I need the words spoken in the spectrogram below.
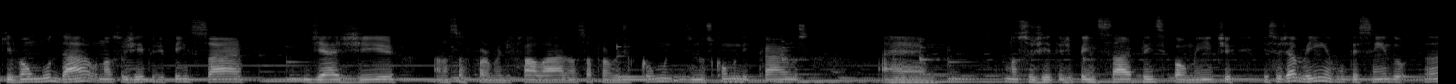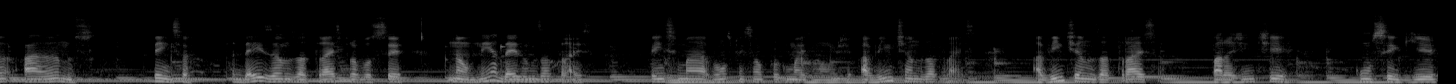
que vão mudar o nosso jeito de pensar, de agir, a nossa forma de falar, a nossa forma de, de nos comunicarmos, é, nosso jeito de pensar, principalmente. Isso já vem acontecendo há, há anos. Pensa, há 10 anos atrás para você, não, nem há 10 anos atrás. Pense uma, vamos pensar um pouco mais longe, há 20 anos atrás. Há 20 anos atrás, para a gente conseguir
